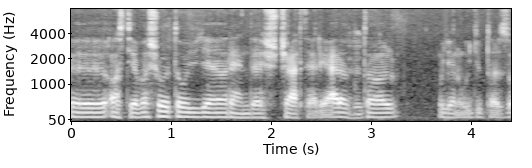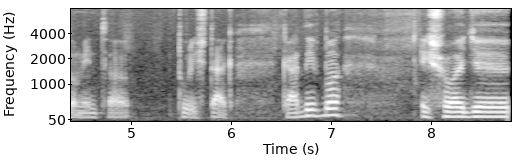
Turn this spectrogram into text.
ö, azt javasolta, hogy ugye a rendes charterjárattal ugyanúgy utazzon, mint a turisták Cardiffba, és hogy ö,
